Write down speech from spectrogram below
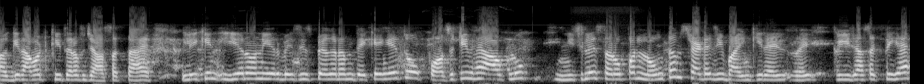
गिरावट की तरफ़ जा सकता है। लेकिन ईयर ऑन ईयर बेसिस पे अगर हम देखेंगे तो पॉजिटिव है आउटलुक निचले स्तरों पर लॉन्ग टर्म स्ट्रेटेजी बाइंग की रह, रह, की जा सकती है।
